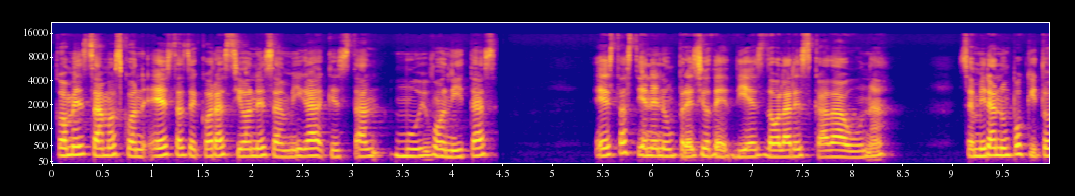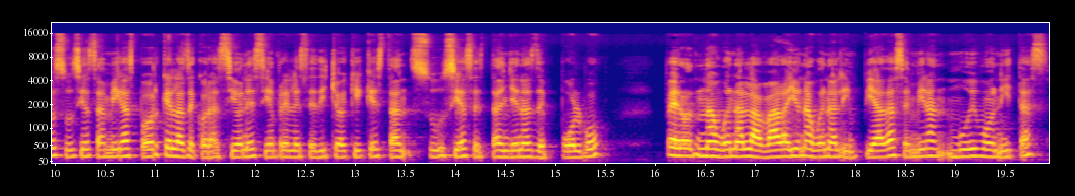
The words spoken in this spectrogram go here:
Comenzamos con estas decoraciones, amiga, que están muy bonitas. Estas tienen un precio de 10 dólares cada una. Se miran un poquito sucias, amigas, porque las decoraciones, siempre les he dicho aquí que están sucias, están llenas de polvo, pero una buena lavada y una buena limpiada se miran muy bonitas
